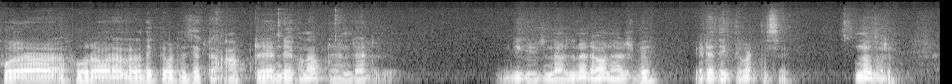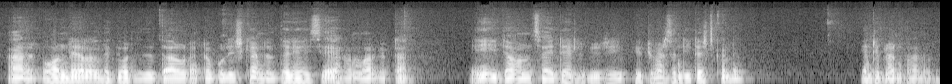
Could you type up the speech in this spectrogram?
four hour four hour আলারা দেখতে পারতেছে একটা আপ ট্রেন্ড এখন আপ ট্রেন্ডার লিকুইডিটি নেওয়ার জন্য ডাউনে আসবে, এটা দেখতে পারতেছে নজরে। আর ওয়ান ডে আলাদা দেখতে পারতেছে, দারুণ একটা বুলিশ ক্যান্ডেল তৈরি হয়েছে, এখন মার্কেটটা এই ডাউন সাইডে ফিফটি পার্সেন্ট রিটেস্ট করলে এন্ট্রি প্ল্যান করা যাবে।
